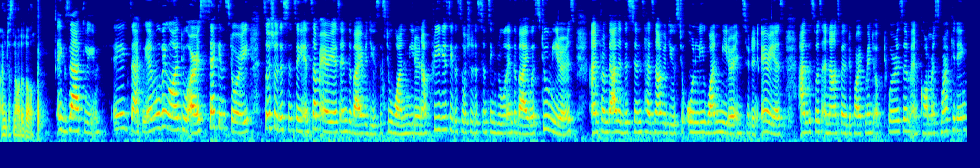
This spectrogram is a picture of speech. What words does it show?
I'm just not at all exactly Exactly. And moving on to our second story, social distancing in some areas in Dubai reduces to one meter. Now, previously, the social distancing rule in Dubai was two meters, and from that, the distance has now reduced to only one meter in certain areas. And this was announced by the Department of Tourism and Commerce Marketing.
